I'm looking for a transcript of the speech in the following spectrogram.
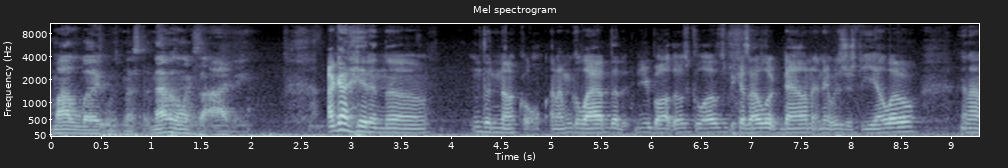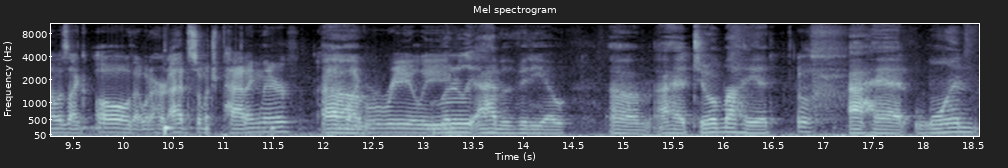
my leg was messed up. And that was only because of Ivy. I got hit in the the knuckle, and I'm glad that you bought those gloves because I looked down and it was just yellow, and I was like, oh, that would have hurt. I had so much padding there. I had like Um, really. Literally, I have a video. Um, I had two on my head. Oof. I had one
